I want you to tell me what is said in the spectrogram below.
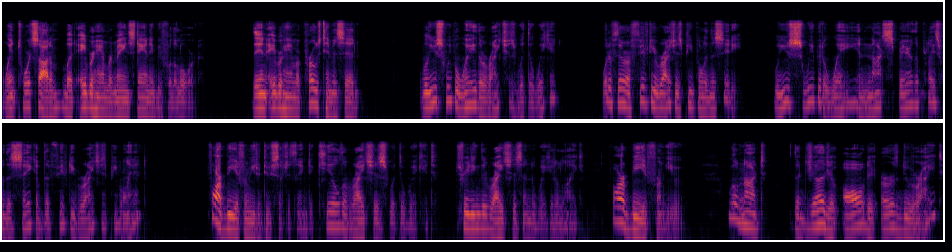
went toward Sodom, but Abraham remained standing before the Lord. Then Abraham approached him and said, Will you sweep away the righteous with the wicked? What if there are fifty righteous people in the city? Will you sweep it away and not spare the place for the sake of the fifty righteous people in it? Far be it from you to do such a thing, to kill the righteous with the wicked, treating the righteous and the wicked alike. Far be it from you. Will not the judge of all the earth do right?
